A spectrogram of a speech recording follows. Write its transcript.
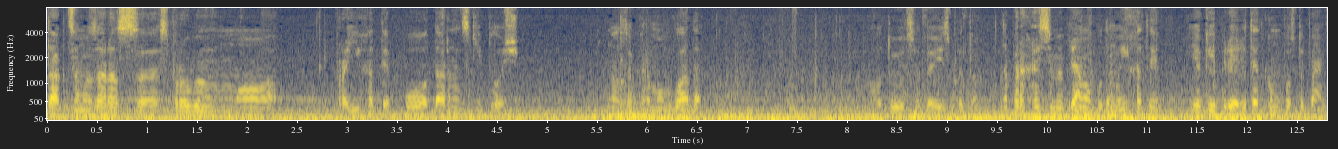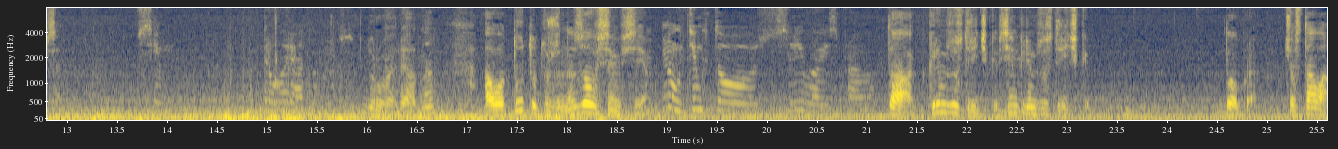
Так, це ми зараз е, спробуємо проїхати по Дарницькій площі. У нас за кермом влада. Готується до іспиту. На перехресті ми прямо будемо їхати. Який пріоритет, кому поступаємося? Всім. Другорядно в нас. Другорядна. А от тут, тут уже не зовсім всім. Ну, тим, хто зліва і справа. Так, крім зустрічки, всім крім зустрічки. Добре. Що стало?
